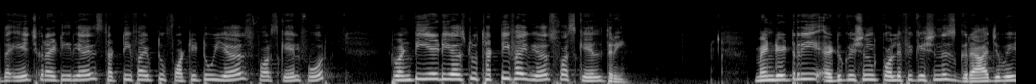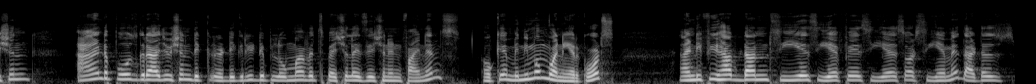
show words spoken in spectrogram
the age criteria is 35 to 42 years for scale 4, 28 years to 35 years for scale 3. Mandatory educational qualification is graduation and post-graduation degree diploma with specialization in finance. Okay, minimum one year course. And if you have done CA, CFA, CS or CMA, that is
